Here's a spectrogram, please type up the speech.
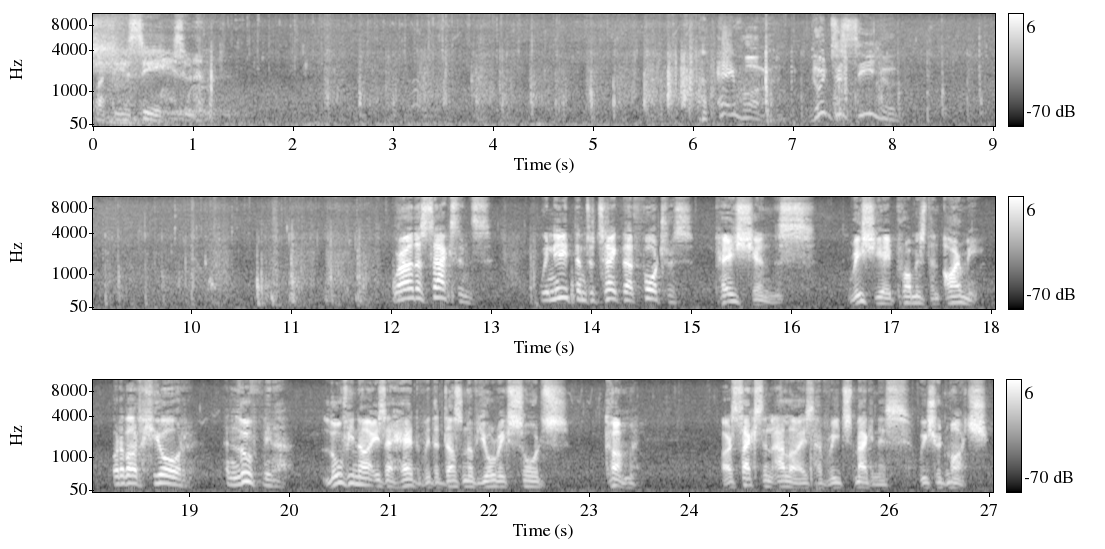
What do you see, Sunan? Eivor, good to see you. Where are the Saxons? We need them to take that fortress. Patience. Ricsige promised an army. What about Hjor and Ljufvina? Ljufvina is ahead with a dozen of Jorvik's swords. Come. Our Saxon allies have reached Magnus. We should march.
